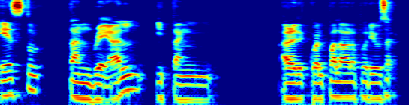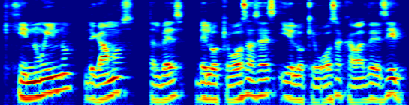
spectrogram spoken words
esto tan real y tan, a ver, ¿cuál palabra podría usar? Genuino, digamos, tal vez, de lo que vos haces y de lo que vos acabas de decir.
